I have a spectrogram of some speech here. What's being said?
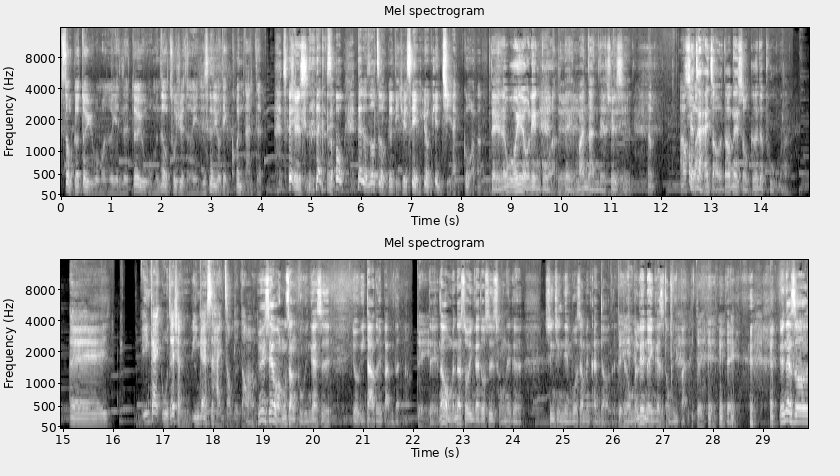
这首歌对于我们而言，这对于我们这种初学者而言，其实是有点困难的。所以确实那个时候那个时候这首歌的确是也没有练起来过了。对，我也有练过了，对对，蛮难的，确实。然后后现在来还找得到那首歌的谱吗？呃，应该我在想，应该是还找得到。啊，因为现在网络上谱应该是有一大堆版本了。对对，那我们那时候应该都是从那个心情联播上面看到的。对我们练的应该是同一版。对对，因为那时候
